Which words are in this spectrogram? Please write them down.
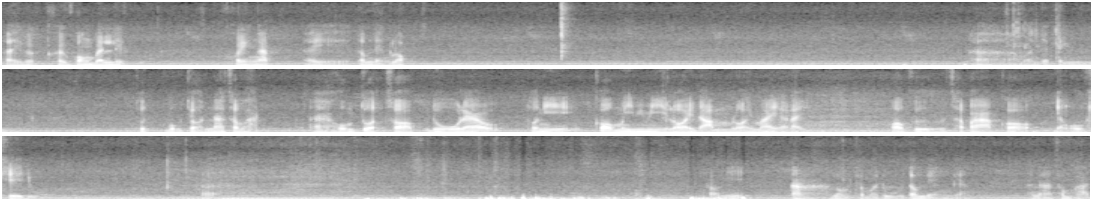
ใส่ก็ค่อยฟองแบนเล็ก ค่อยงัดไอ้ตำแหน่งล็อกอ่ามันจะเป็นจุดวงจรหน้าสัมผัสอ่า ผมตรวจสอบดูแล้วตัวนี้ก็ไม่มีรอยดำรอยไหม้อะไร ก็คือสภาพก็ยังโอเคอยู่ คราวนี้เราจะมาดูตำแหน่งเนี่ยขนาดสัมผัส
